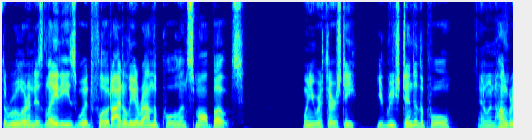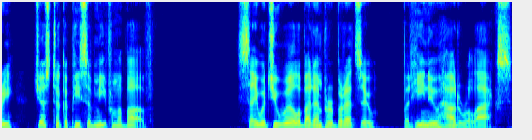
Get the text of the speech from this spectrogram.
The ruler and his ladies would float idly around the pool in small boats. When you were thirsty, you reached into the pool, and when hungry, just took a piece of meat from above. Say what you will about Emperor Buretsu, but he knew how to relax.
